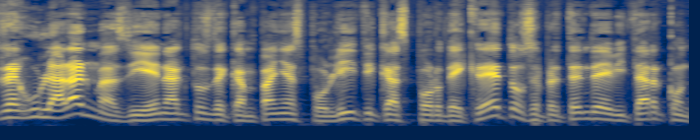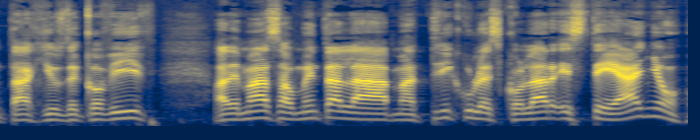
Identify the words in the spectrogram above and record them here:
regularán más bien actos de campañas políticas por decreto. Se pretende evitar contagios de COVID. Además, aumenta la matrícula escolar este año.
